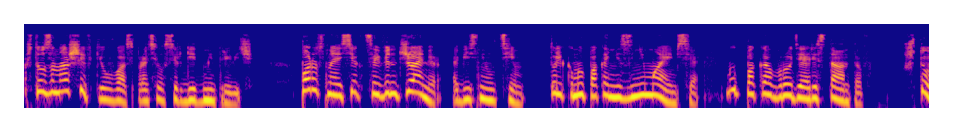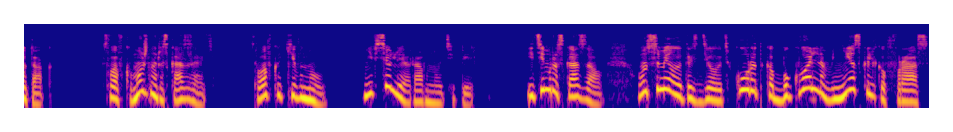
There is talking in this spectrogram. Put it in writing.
«Что за нашивки у вас?» — спросил Сергей Дмитриевич. «Парусная секция «Винджамер», — объяснил Тим. Только мы пока не занимаемся. Мы пока вроде арестантов. Что так? Славка, можно рассказать? Славка кивнул. Не все ли равно теперь? И Тим рассказал. Он сумел это сделать коротко, буквально в несколько фраз.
